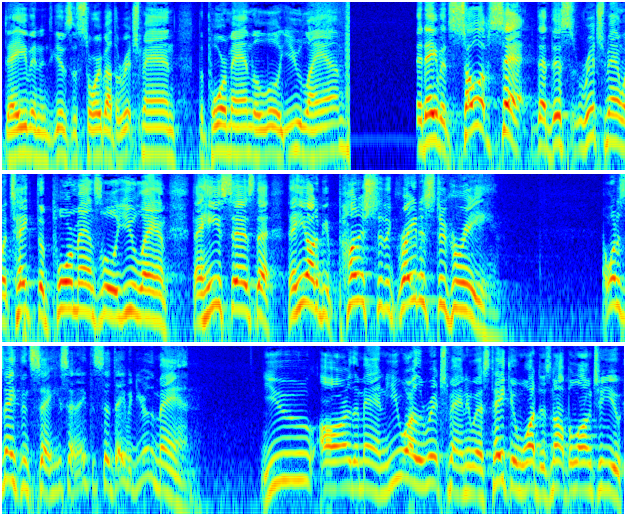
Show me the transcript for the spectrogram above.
David and gives the story about the rich man, the poor man, the little ewe lamb. And David's so upset that this rich man would take the poor man's little ewe lamb that he says that, that he ought to be punished to the greatest degree. And what does Nathan say? He said, Nathan said, David, you're the man. You are the man. You are the rich man who has taken what does not belong to you,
